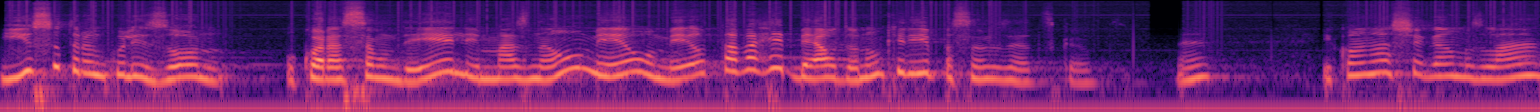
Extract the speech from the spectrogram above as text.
E isso tranquilizou o coração dele, mas não o meu. O meu estava rebelde, eu não queria ir para São José dos Campos. Né? E quando nós chegamos lá,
